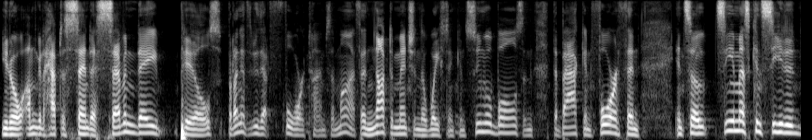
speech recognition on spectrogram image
You know, I'm going to have to send a seven day pills, but I'm going to have to do that four times a month, and not to mention the waste and consumables and the back and forth. And and so CMS conceded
